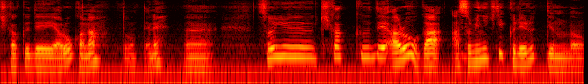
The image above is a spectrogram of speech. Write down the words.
企画でやろうかなと思ってね。うんそういう企画であろうが遊びに来てくれるっていうの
